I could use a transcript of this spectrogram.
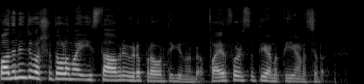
പതിനഞ്ച് വർഷത്തോളമായി ഈ സ്ഥാപനം ഇവിടെ പ്രവർത്തിക്കുന്നുണ്ട്. ഫയർഫോഴ്സ് എത്തിയാണ് തീ അണച്ചത്.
